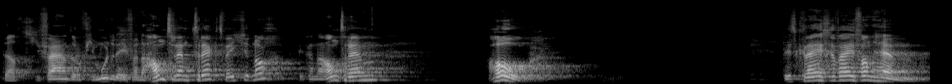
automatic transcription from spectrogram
dat je vader of je moeder even aan de handrem trekt, weet je het nog? Even aan de handrem. Ho, dit krijgen wij van hem.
